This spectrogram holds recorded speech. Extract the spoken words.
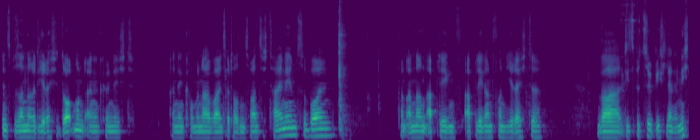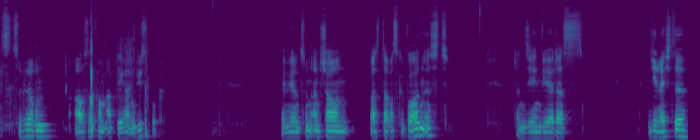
insbesondere die Rechte Dortmund angekündigt, an den Kommunalwahlen 2020 teilnehmen zu wollen. Von anderen Ablegen, Ablegern von die Rechte war diesbezüglich lange nichts zu hören, außer vom Ableger in Duisburg. Wenn wir uns nun anschauen, was daraus geworden ist, dann sehen wir, dass die Rechte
